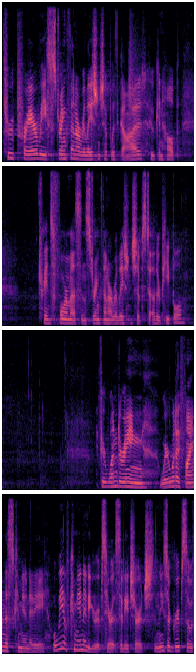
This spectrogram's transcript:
Through prayer, we strengthen our relationship with God, who can help transform us and strengthen our relationships to other people. If you're wondering, where would I find this community? Well, we have community groups here at City Church, and these are groups of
